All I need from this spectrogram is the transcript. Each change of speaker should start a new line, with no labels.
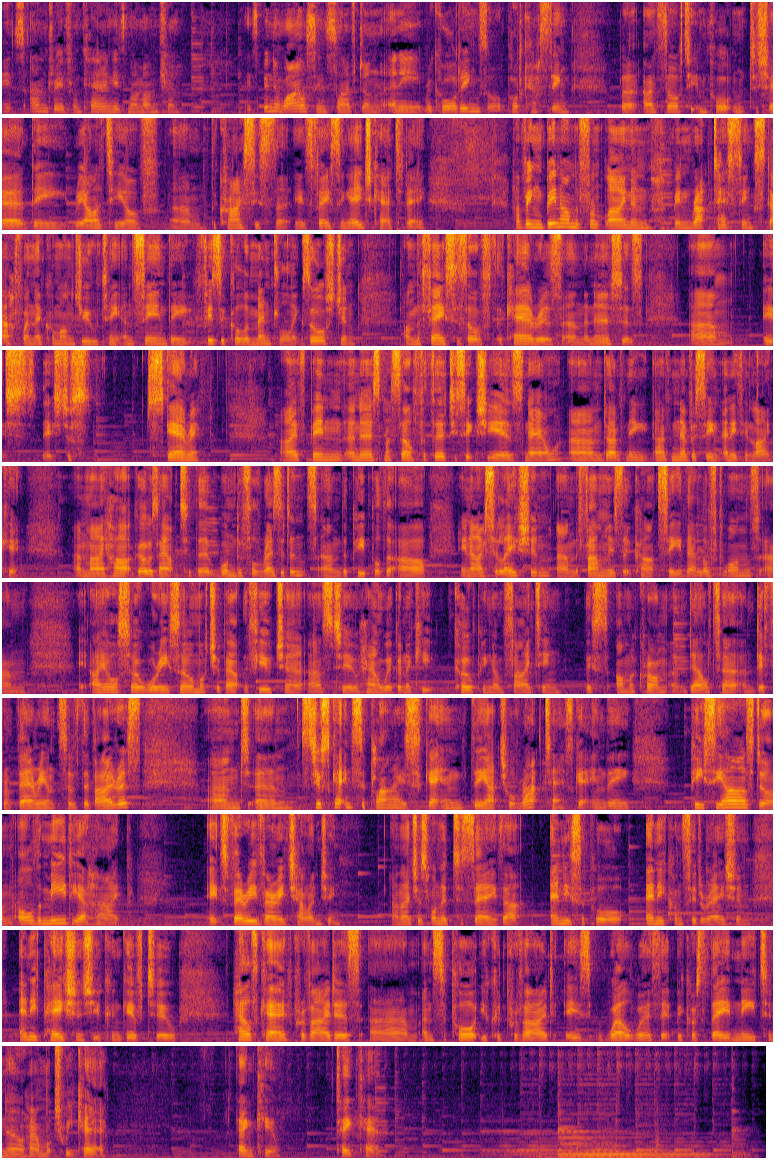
it's Andrea from Caring is My Mantra. It's been a while since I've done any recordings or podcasting, but I thought it important to share the reality of um, the crisis that is facing aged care today. Having been on the front line and been rat testing staff when they come on duty and seeing the physical and mental exhaustion on the faces of the carers and the nurses, um, it's it's just scary. I've been a nurse myself for 36 years now, and I've ne- I've never seen anything like it. And my heart goes out to the wonderful residents and the people that are in isolation and the families that can't see their loved ones. And I also worry so much about the future as to how we're going to keep coping and fighting this Omicron and Delta and different variants of the virus. And um, it's just getting supplies, getting the actual rat test, getting the PCRs done, all the media hype. It's very, very challenging. And I just wanted to say that any support, any consideration, any patience you can give to healthcare providers um, and support you could provide is well worth it because they need to know how much we care. Thank you. Take care.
